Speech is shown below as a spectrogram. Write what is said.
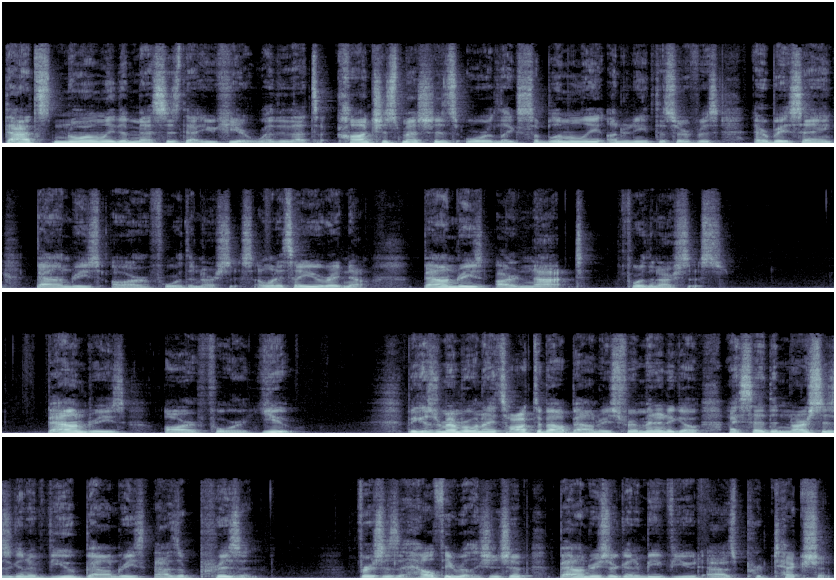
That's normally the message that you hear, whether that's a conscious message or like subliminally underneath the surface, everybody's saying boundaries are for the narcissist. I want to tell you right now boundaries are not for the narcissist. Boundaries are for you. Because remember, when I talked about boundaries for a minute ago, I said the narcissist is going to view boundaries as a prison. Versus a healthy relationship, boundaries are going to be viewed as protection.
